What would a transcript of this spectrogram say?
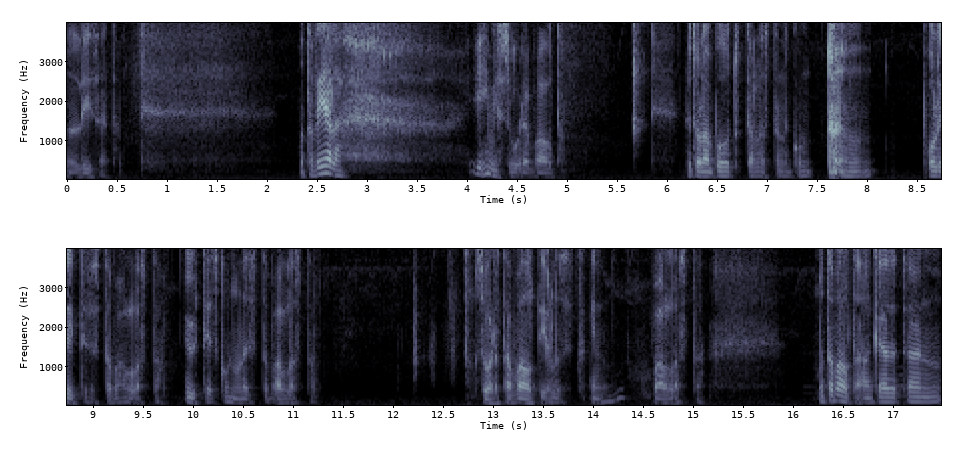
lisätä. Mutta vielä ihmissuuden valta. Nyt ollaan puhuttu tällaista niin kuin poliittisesta vallasta, yhteiskunnallisesta vallasta, suorastaan valtiollisestakin vallasta. Mutta valtahan käytetään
